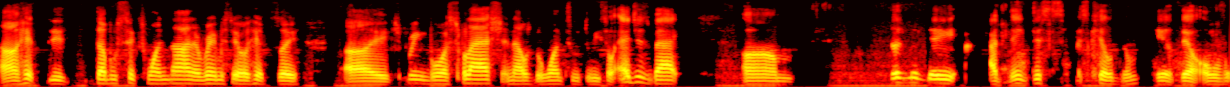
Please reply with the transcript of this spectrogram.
uh, hit the double six one nine, and Rey Mysterio hits a a springboard splash, and that was the one two three. So Edge is back. Um, Judgment Day, I think this has killed them. They're, they're over.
